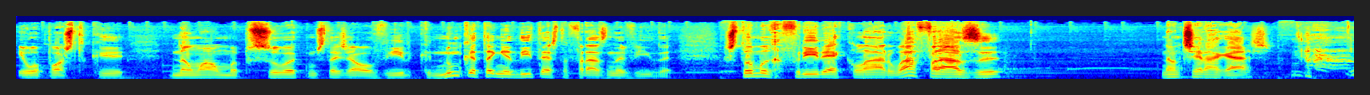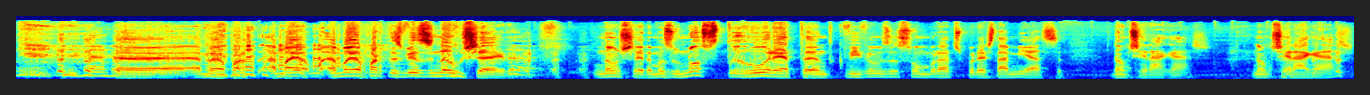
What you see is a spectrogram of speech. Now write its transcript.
Eu aposto que não há uma pessoa que me esteja a ouvir que nunca tenha dito esta frase na vida. Estou-me a referir, é claro, à frase não te cheira a gás? uh, a, maior parte, a, maior, a, maior, parte das vezes não cheira. Não cheira, mas o nosso terror é tanto que vivemos assombrados por esta ameaça. Não te cheira a gás? Não te cheira a gás?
